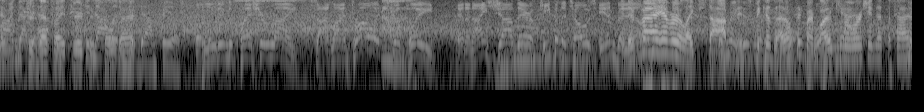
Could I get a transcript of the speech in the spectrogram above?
and threw, that's why he threw it to his fullback. Eluding the pressure right. Sideline throw, it's complete. And a nice job there of keeping the toes inbound. And if I ever like stop, it's because I don't think my buttons were working at the time,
